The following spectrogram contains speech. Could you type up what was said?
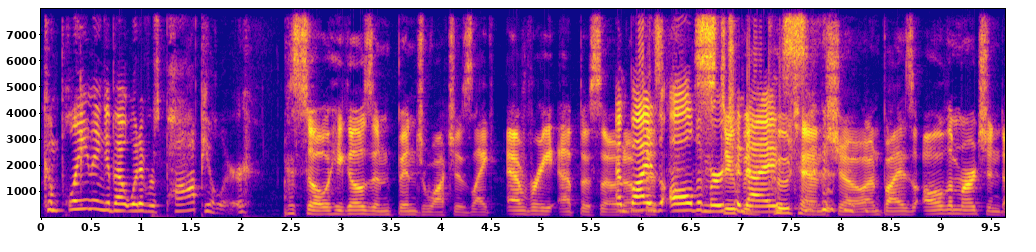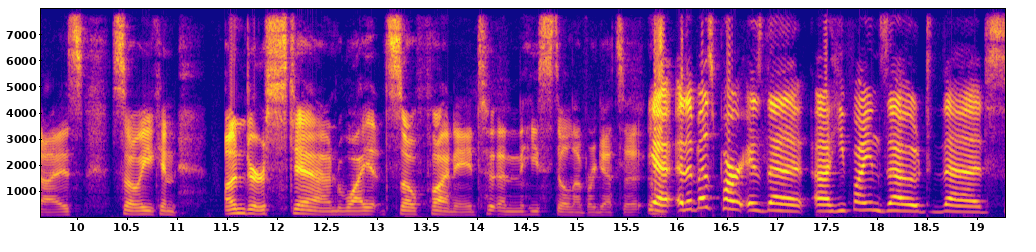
complaining about whatever's popular. So he goes and binge watches like every episode And of buys this all the stupid merchandise. Putan show and buys all the merchandise so he can understand why it's so funny to, and he still never gets it. Yeah, and the best part is that uh, he finds out that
